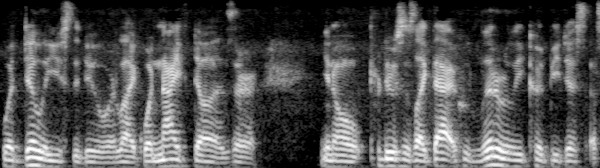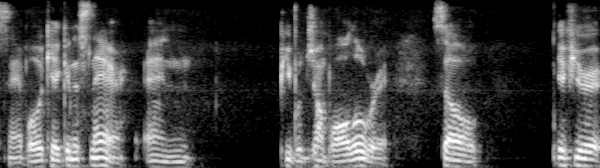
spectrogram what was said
what Dilla used to do, or like what Knife does, or you know, producers like that who literally could be just a sample, a kick, and a snare, and people jump all over it. So if you're,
